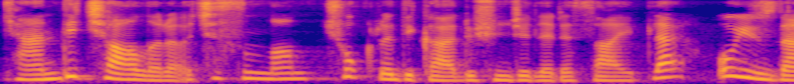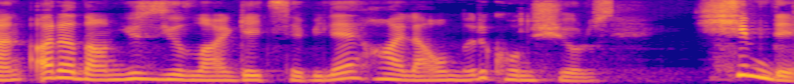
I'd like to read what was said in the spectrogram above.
kendi çağları açısından çok radikal düşüncelere sahipler. O yüzden aradan yüzyıllar geçse bile hala onları konuşuyoruz. Şimdi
